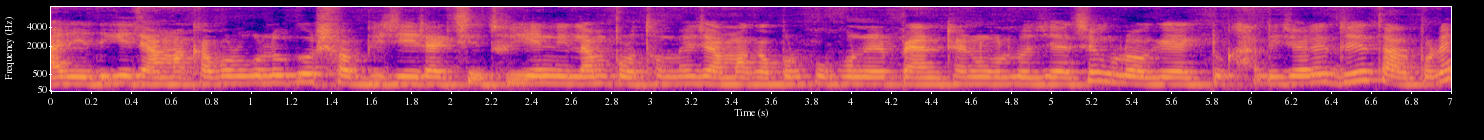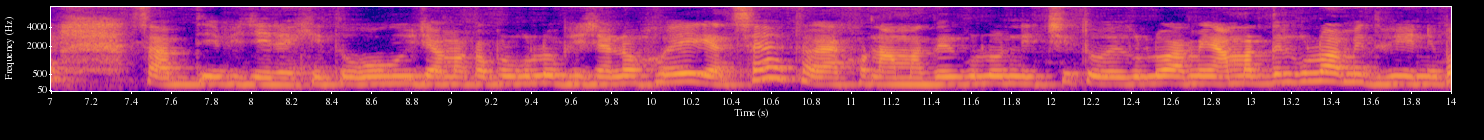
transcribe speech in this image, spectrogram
আর এদিকে জামা কাপড়গুলোকেও সব ভিজিয়ে রাখছি। ধুয়ে নিলাম প্রথমে জামা কাপড় কুপনের প্যান্ট ট্যান্টগুলো যে আছে ওগুলোকে একটু খালি জলে ধুয়ে তারপরে সার্ফ দিয়ে ভিজিয়ে রাখি। তো ওই জামা কাপড়গুলো ভিজানো হয়ে গেছে। তো এখন আমাদেরগুলো নিচ্ছি। তো এগুলো আমি, আমাদেরগুলো আমি ধুয়ে নিব।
